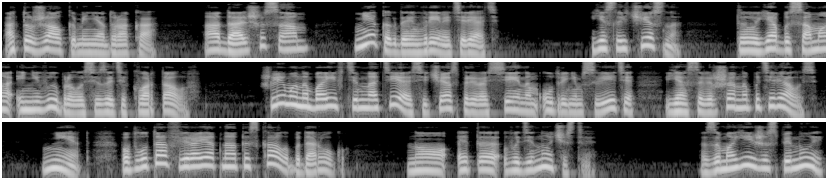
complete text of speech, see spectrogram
а то жалко меня, дурака. А дальше сам. Некогда им время терять. Если честно, то я бы сама и не выбралась из этих кварталов. Шли мы на бои в темноте, а сейчас при рассеянном утреннем свете я совершенно потерялась. Нет, поплутав, вероятно, отыскала бы дорогу. Но это в одиночестве. За моей же спиной,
